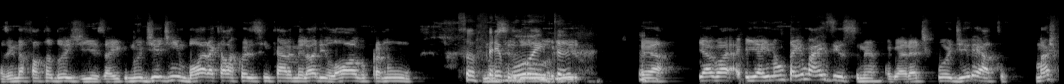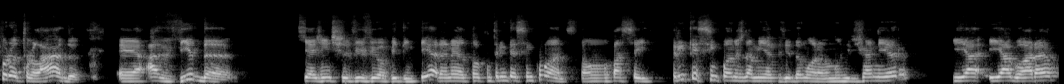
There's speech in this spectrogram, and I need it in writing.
mas ainda falta dois dias. Aí no dia de ir embora, aquela coisa assim, cara, melhor ir logo para não. Sofrer não muito. É. E, agora, e aí não tem mais isso, né? Agora é tipo direto. Mas por outro lado, é, a vida que a gente viveu a vida inteira, né? Eu tô com 35 anos, então eu passei 35 anos da minha vida morando no Rio de Janeiro e, a, e agora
